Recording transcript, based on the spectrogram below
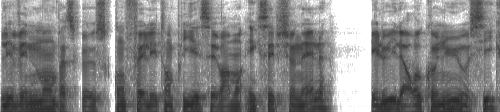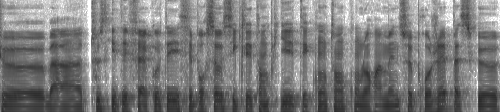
l'événement parce que ce qu'ont fait les Templiers, c'est vraiment exceptionnel. Et lui, il a reconnu aussi que bah, tout ce qui était fait à côté, et c'est pour ça aussi que les Templiers étaient contents qu'on leur amène ce projet parce que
